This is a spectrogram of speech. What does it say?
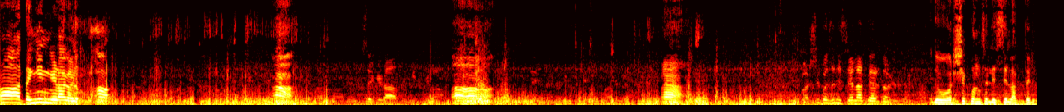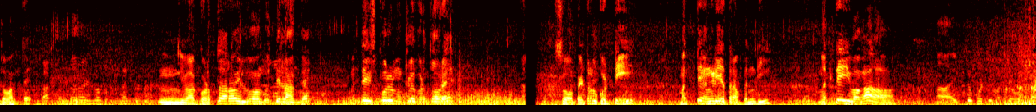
ಹಾ ತೆಂಗಿನ ಗಿಡಗಳು. ಹಾ. ಹಾ ಹಾ, ಹಾಂ. ಹಾ. ಸೇಲ್ ಆಗ್ತಾ ಇರ್ತಾವೆ. ಇದು ವರ್ಷಕ್ಕೆ ಒಂದ್ಸಲ ಸೇಲ್ ಆಗ್ತಾ ಇರ್ತವಂತೆ ಹ್ಮ್, ಇವಾಗ ಕೊಡ್ತಾರೋ ಇಲ್ವೋ ಗೊತ್ತಿಲ್ಲ ಅಂತೆ. ಮತ್ತೆ ಸ್ಕೂಲ್ ಮಕ್ಕಳು ಬರ್ತವ್ರೆ. ಸೊ ಪೆಟ್ರೋಲ್ ಕೊಟ್ಟು, ಮತ್ತೆ ಅಂಗಡಿ ಹತ್ರ ಬಂದು, ಮತ್ತೆ ಇವಾಗ ಇಟ್ಟು ಕೊಟ್ಟು ಮತ್ತೆ ಹೋಗ್ತಾ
